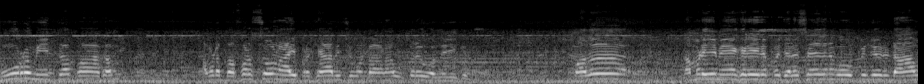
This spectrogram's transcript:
നൂറ് മീറ്റർ ഭാഗം അവിടെ ബഫർ സോണായി പ്രഖ്യാപിച്ചുകൊണ്ടാണ് ഉത്തരവ് വന്നിരിക്കുന്നത്. അപ്പോൾ അത് നമ്മുടെ ഈ മേഖലയിൽ ഇപ്പോൾ ജലസേചന വകുപ്പിന്റെ ഒരു ഡാം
